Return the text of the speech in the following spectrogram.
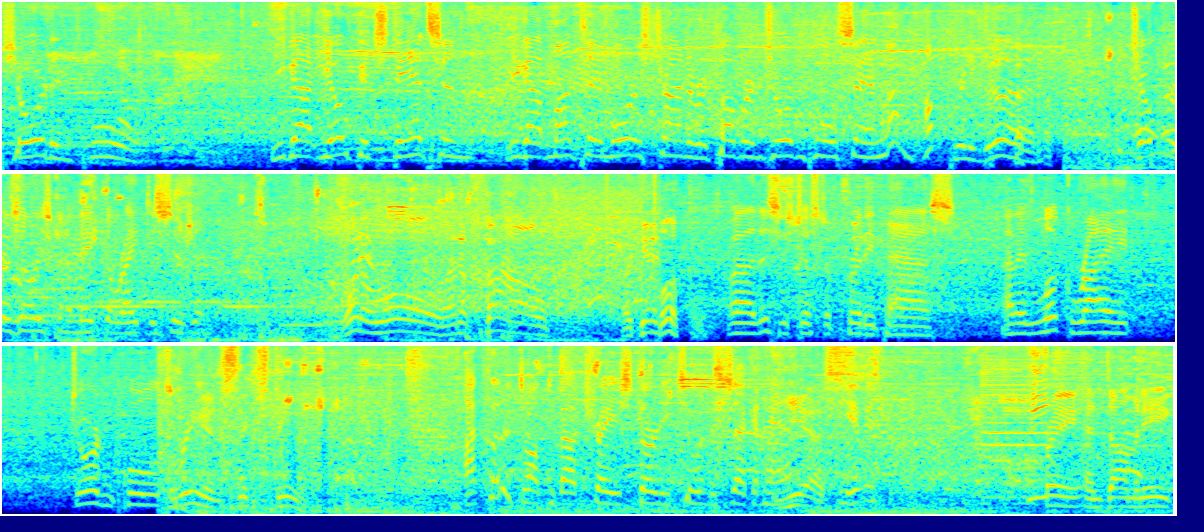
Jordan Poole. You got Jokic dancing. You got Monte Morris trying to recover, and Jordan Poole saying, I'm, I'm pretty good. The Joker is always going to make the right decision. What a roll and a foul. Again, look. Wow, this is just a pretty pass. I mean, look right. Jordan Poole. 3 and 16. I could have talked about Trey's 32 in the second half. Yes. Ray and Dominique,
